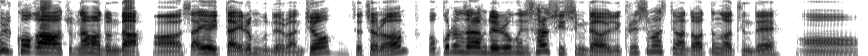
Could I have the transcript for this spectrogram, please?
풀코가 좀 남아돈다. 어, 쌓여있다. 이런 분들 많죠? 저처럼. 어, 그런 사람들 이런 거 이제 살 수 있습니다. 이제 크리스마스 때마다 왔던 것 같은데, 어,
